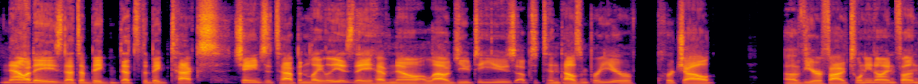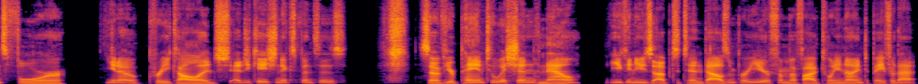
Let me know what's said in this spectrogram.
Nowadays that's a big that's the big tax change that's happened lately is they have now allowed you to use up to 10,000 per year per child of your 529 funds for you know pre-college education expenses. So if you're paying tuition now you can use up to 10,000 per year from a 529 to pay for that.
